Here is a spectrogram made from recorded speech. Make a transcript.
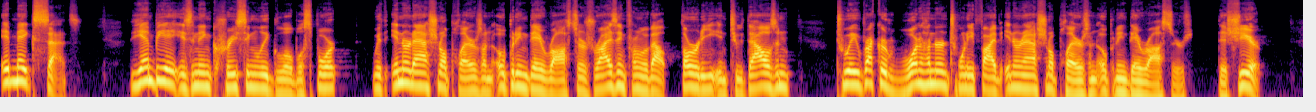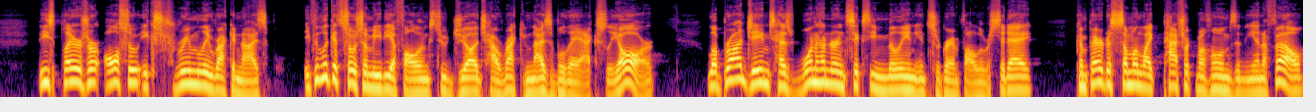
it makes sense. The NBA is an increasingly global sport with international players on opening day rosters rising from about 30 in 2000 to a record 125 international players on opening day rosters this year. These players are also extremely recognizable. If you look at social media followings to judge how recognizable they actually are, LeBron James has 160 million Instagram followers today, compared to someone like Patrick Mahomes in the NFL,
